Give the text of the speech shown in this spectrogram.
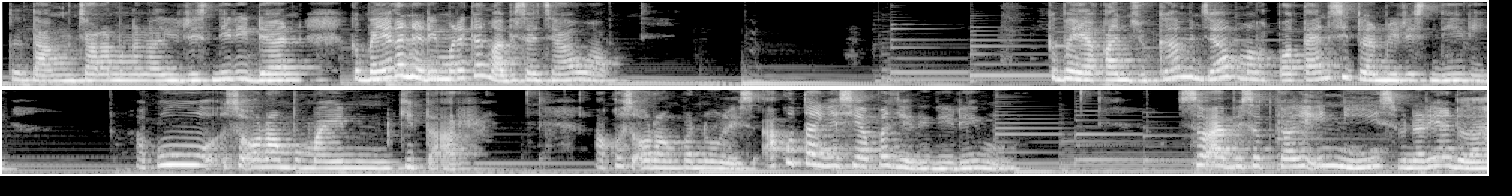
tentang cara mengenali diri sendiri dan kebanyakan dari mereka nggak bisa jawab. Kebanyakan juga menjawab malah potensi dalam diri sendiri. Aku seorang pemain gitar. Aku seorang penulis. Aku tanya siapa jadi dirimu. So episode kali ini sebenarnya adalah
